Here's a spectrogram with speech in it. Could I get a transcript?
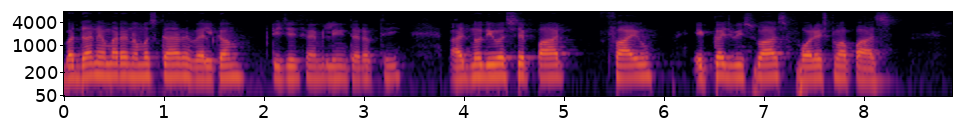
બધાને અમારા નમસ્કાર, વેલકમ ટીજે ફેમિલીની તરફથી. આજનો દિવસ છે પાર્ટ ફાઇવ એક જ વિશ્વાસ, ફોરેસ્ટમાં પાસ.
